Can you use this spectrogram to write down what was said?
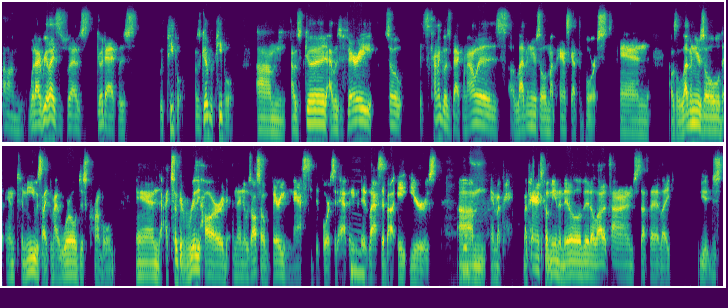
um, what I realized is what I was good at was with people. I was good with people. Um, I was good. I was very so. It kind of goes back when I was 11 years old. My parents got divorced, and I was 11 years old, and to me, it was like my world just crumbled. And I took it really hard. And then it was also a very nasty divorce that happened. Mm. It lasted about eight years. Um, and my my parents put me in the middle of it a lot of times, stuff that like you just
